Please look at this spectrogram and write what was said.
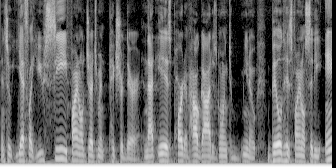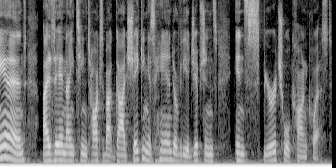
And so, yes, like you see final judgment pictured there. And that is part of how God is going to, you know, build his final city. And Isaiah 19 talks about God shaking his hand over the Egyptians in spiritual conquest.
